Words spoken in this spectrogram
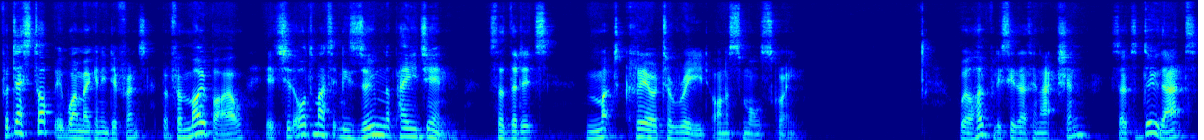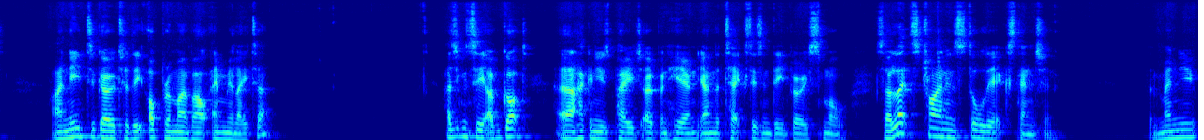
For desktop, it won't make any difference, but for mobile, it should automatically zoom the page in so that it's much clearer to read on a small screen. We'll hopefully see that in action. So to do that, I need to go to the Opera Mobile emulator. As you can see, I've got a News page open here and the text is indeed very small. So let's try and install the extension. The menu,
